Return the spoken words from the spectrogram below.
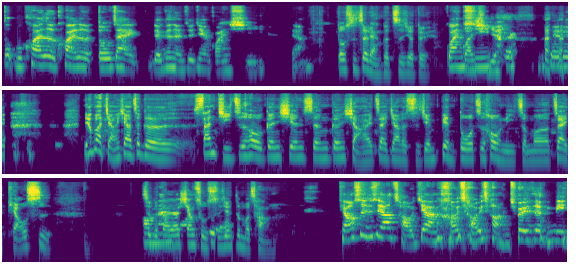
不不快乐，快乐都在人跟人之间的关系，这样都是这两个字就对，关系。对对。你要不要讲一下这个三级之后跟先生跟小孩在家的时间变多之后，你怎么在调试？这个大家相处时间这么长。调试就是要吵架，然后吵一吵你就会认命。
